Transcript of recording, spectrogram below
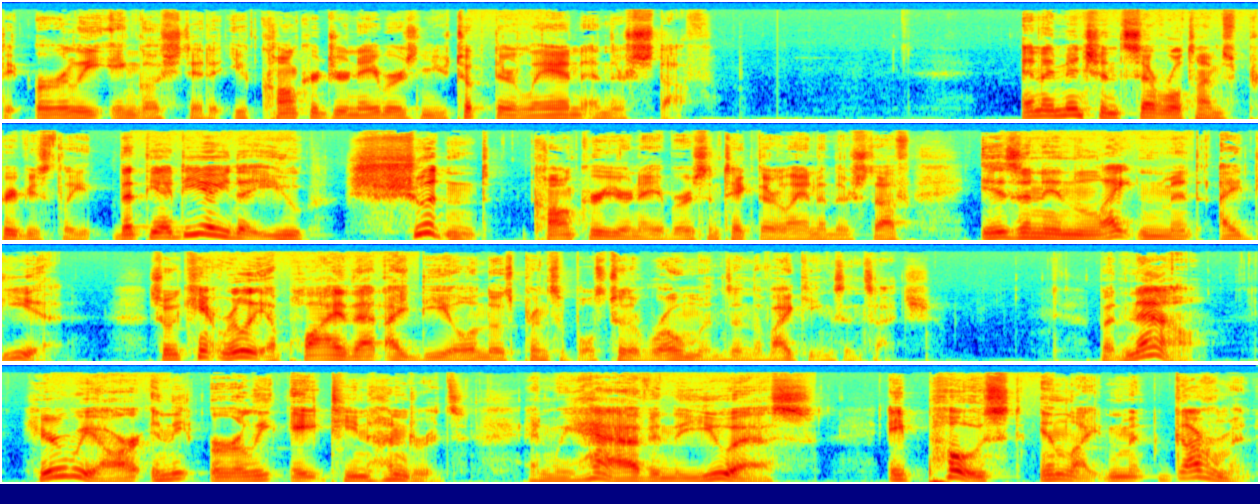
the early English did it. You conquered your neighbors and you took their land and their stuff. And I mentioned several times previously that the idea that you shouldn't conquer your neighbors and take their land and their stuff is an Enlightenment idea. So we can't really apply that ideal and those principles to the Romans and the Vikings and such. But now, here we are in the early 1800s, and we have in the US a post Enlightenment government.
